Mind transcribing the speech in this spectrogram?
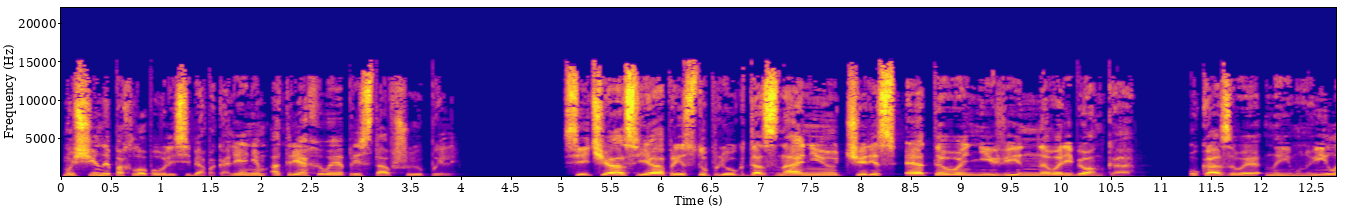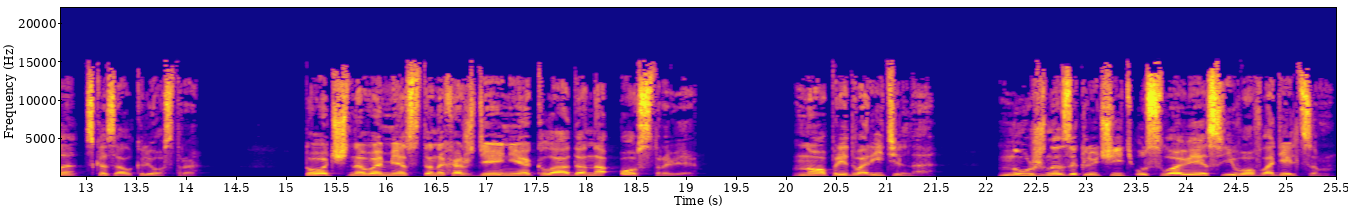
Мужчины похлопывали себя по коленям, отряхивая приставшую пыль. «Сейчас я приступлю к дознанию через этого невинного ребенка», указывая на Иммануила, сказал Калиостро. «Точного местонахождения клада на острове. Но предварительно нужно заключить условия с его владельцем.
